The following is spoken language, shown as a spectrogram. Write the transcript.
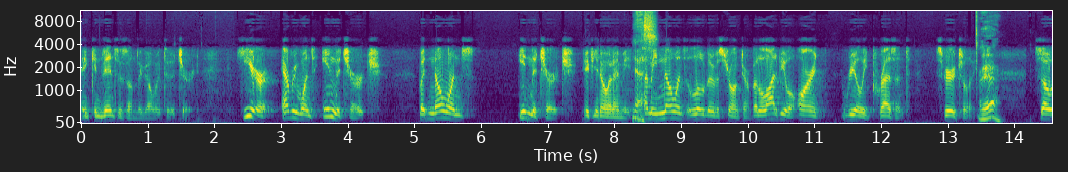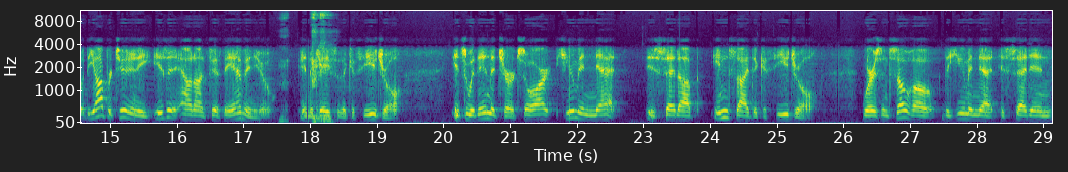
and convinces them to go into the church. Here, everyone's in the church, but no one's in the church, if you know what I mean. Yes. I mean, no one's a little bit of a strong term, but a lot of people aren't really present spiritually. Yeah. So the opportunity isn't out on Fifth Avenue in the case of the cathedral. It's within the church. So our human net is set up inside the cathedral, whereas in Soho, the human net is set in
